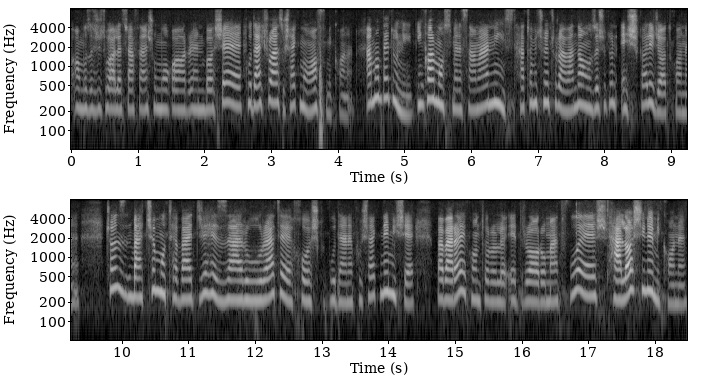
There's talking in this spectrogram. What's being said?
آموزش توالت رفتنشون مقارن باشه کودک رو از پوشک معاف می‌کنن. اما بدونید این کار مسمر ثمر نیست. حتی می‌تونه تو روند آموزشتون اشکال ایجاد کنه. چون بچه متوجه ضرورت خشک بودن پوشک نمیشه و برای کنترل ادرار و مدفوعش تلاشی نمی‌کنه.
